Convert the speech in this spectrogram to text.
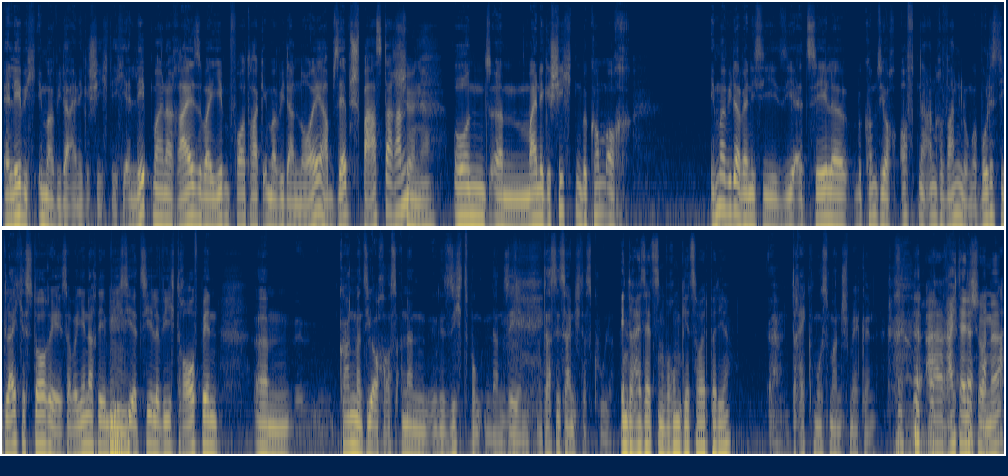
erlebe ich immer wieder eine Geschichte. Ich erlebe meine Reise bei jedem Vortrag immer wieder neu, habe selbst Spaß daran. Schön, ja. Und ähm, meine Geschichten bekommen auch immer wieder, wenn ich sie, sie erzähle, bekommen sie auch oft eine andere Wandlung, obwohl es die gleiche Story ist. Aber je nachdem, wie mhm. ich sie erzähle, wie ich drauf bin, ähm, kann man sie auch aus anderen Gesichtspunkten dann sehen. Und das ist eigentlich das Coole. In drei Sätzen, worum geht es heute bei dir? Ähm, Dreck muss man schmecken. ah, reicht eigentlich schon, ne?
